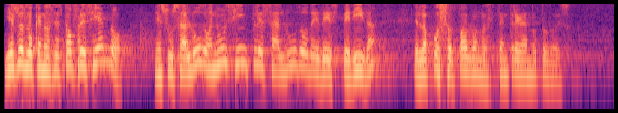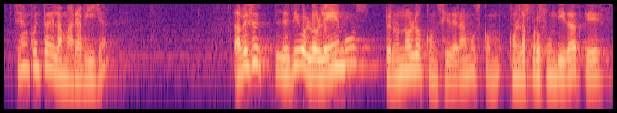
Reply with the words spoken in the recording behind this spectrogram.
Y eso es lo que nos está ofreciendo en su saludo, en un simple saludo de despedida. El apóstol Pablo nos está entregando todo eso. ¿Se dan cuenta de la maravilla? A veces les digo, lo leemos, pero no lo consideramos con, con la profundidad que es.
